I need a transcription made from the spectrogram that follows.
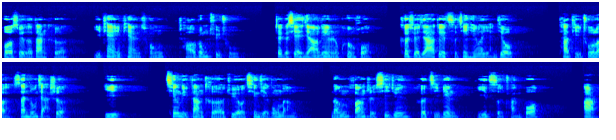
破碎的蛋壳一片一片从巢中去除。这个现象令人困惑，科学家对此进行了研究。他提出了三种假设：一、清理蛋壳具有清洁功能，能防止细菌和疾病以此传播；二、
